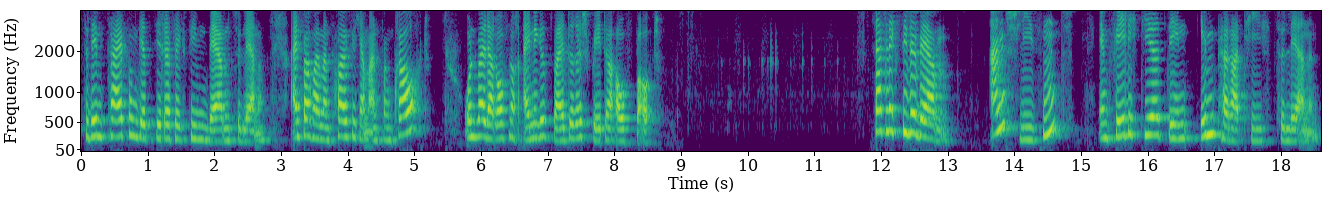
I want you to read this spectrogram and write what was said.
zu dem Zeitpunkt jetzt die reflexiven Verben zu lernen. Einfach weil man es häufig am Anfang braucht und weil darauf noch einiges weitere später aufbaut. Reflexive Verben. Anschließend empfehle ich dir, den Imperativ zu lernen.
